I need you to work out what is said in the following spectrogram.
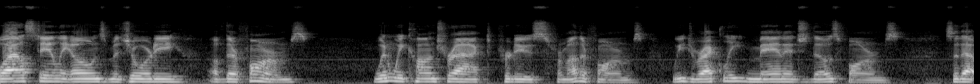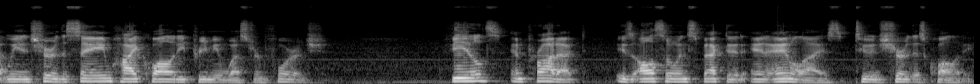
While Standlee owns majority of their farms, when we contract produce from other farms, we directly manage those farms so that we ensure the same high quality premium western forage. Fields and product is also inspected and analyzed to ensure this quality.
